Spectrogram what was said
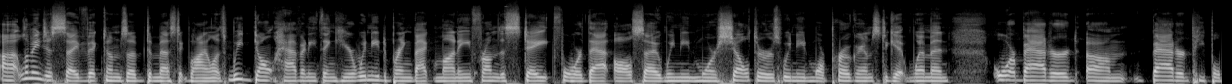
uh, let me just say, victims of domestic violence. We don't have anything here. We need to bring back money from the state for that. Also, we need more shelters. We need more programs to get women or battered um, battered people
